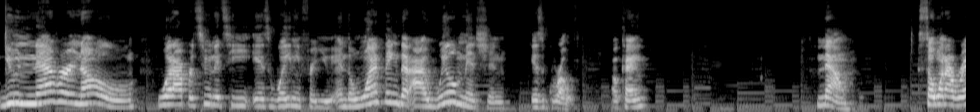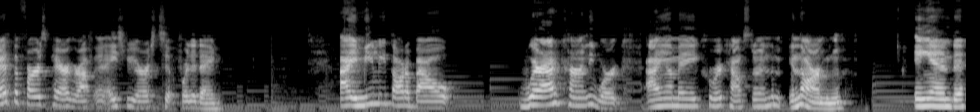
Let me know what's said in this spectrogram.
you never know what opportunity is waiting for you. And the one thing that I will mention is growth. Okay. Now, so when I read the first paragraph in HBR's tip for today, I immediately thought about where I currently work. I am a career counselor in the in the army. And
